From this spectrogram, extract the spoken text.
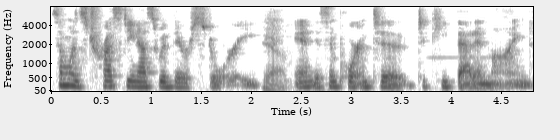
someone's trusting us with their story yeah. and it's important to to keep that in mind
